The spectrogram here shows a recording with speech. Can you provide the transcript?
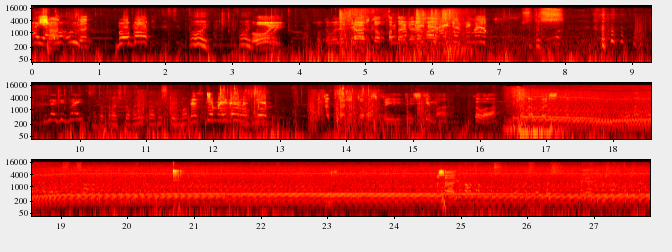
Ay, um, Shotgun. bobo! Uy! Uy! Uy! Huwag ka malang trash talk, patay ka na nga. Idol, team up! Sus! Sila, goodbye. Natatrash to kayo, tapos team up. Let's game, idol, let's game. Ang tatrash talk, as wait. Skim ha. Ikaw ha. Yan ang best. Mo akin? Masal. Ayun, nakatrack, boss. Focus, focus. Ayan, push natin, push natin.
